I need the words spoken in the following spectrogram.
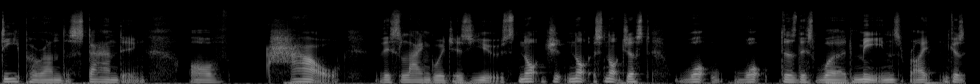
deeper understanding of how this language is used. Not ju- not it's not just what what does this word means right? Because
